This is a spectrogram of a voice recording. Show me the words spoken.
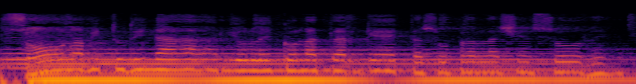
Sono abitudinario, leggo la targhetta sopra l'ascensore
